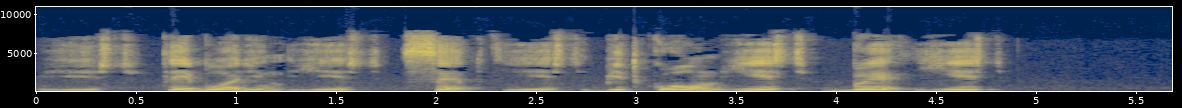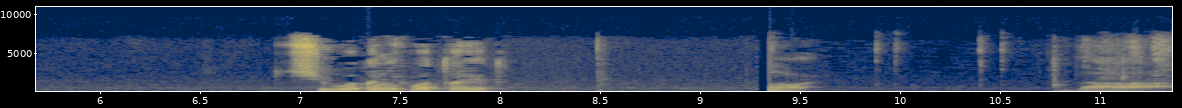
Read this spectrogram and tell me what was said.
есть. Table 1 есть. Set есть. Bit column есть. B есть. Чего-то не хватает. О, да,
